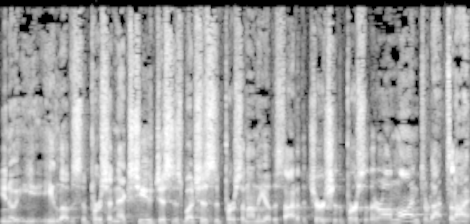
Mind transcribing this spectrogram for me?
you know, He loves the person next to you just as much as the person on the other side of the church or the person that are online tonight.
